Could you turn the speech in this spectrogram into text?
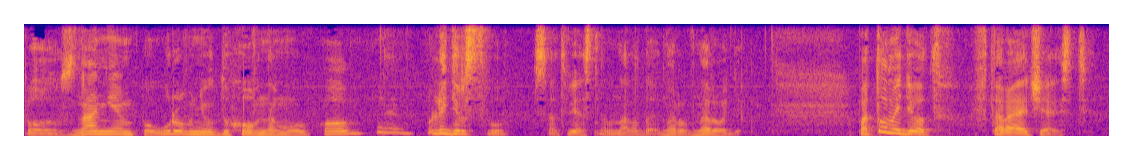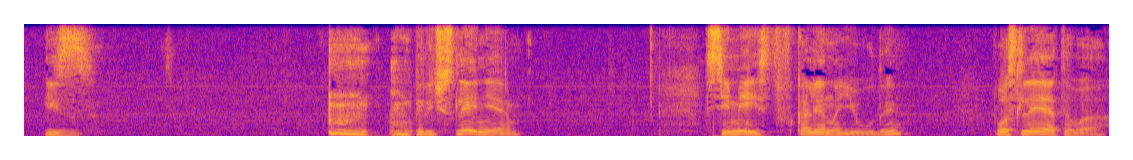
по знаниям, по уровню духовному, по, по лидерству, соответственно, в народе, в народе. Потом идет вторая часть из перечисления семейств колена Иуды. После этого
